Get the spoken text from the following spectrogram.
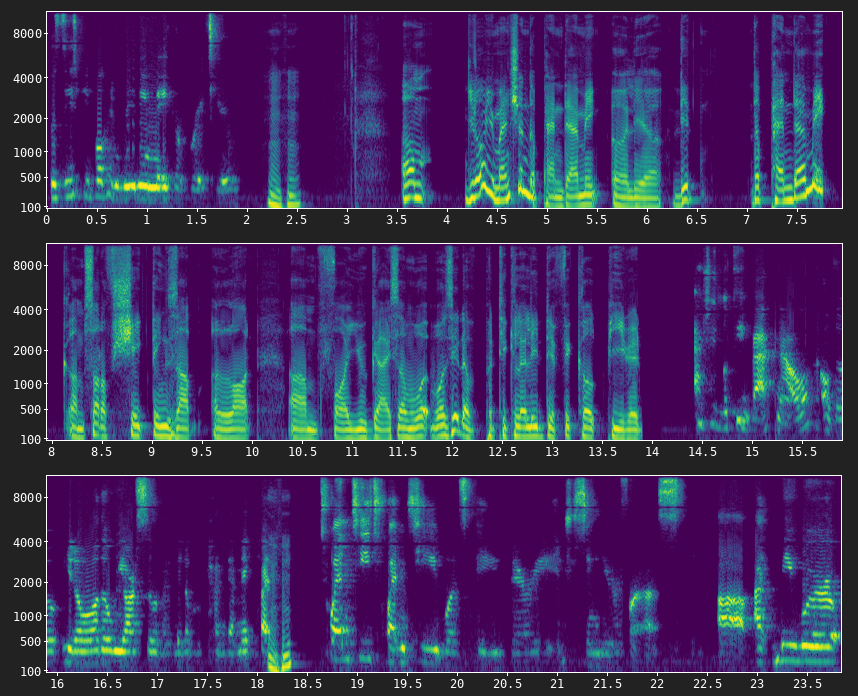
because these people can really make or break you. Mm-hmm. Um, you know, you mentioned the pandemic earlier. Did the pandemic um, sort of shake things up a lot um, for you guys? Um, was it a particularly difficult period? Actually, looking back now, although you know, although we are still in the middle of a pandemic, but mm-hmm 2020 was a very interesting year for us. Uh, I, we were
